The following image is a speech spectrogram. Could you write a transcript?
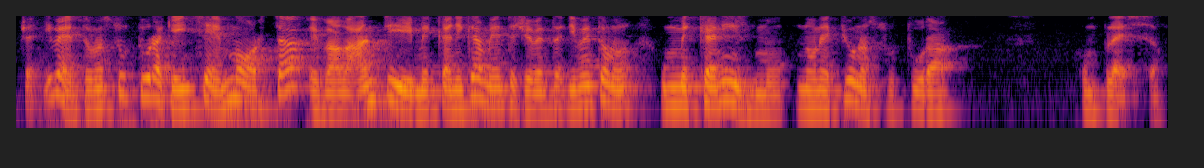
Cioè diventa una struttura che in sé è morta e va avanti meccanicamente, cioè diventa, diventa uno, un meccanismo, non è più una struttura complessa.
